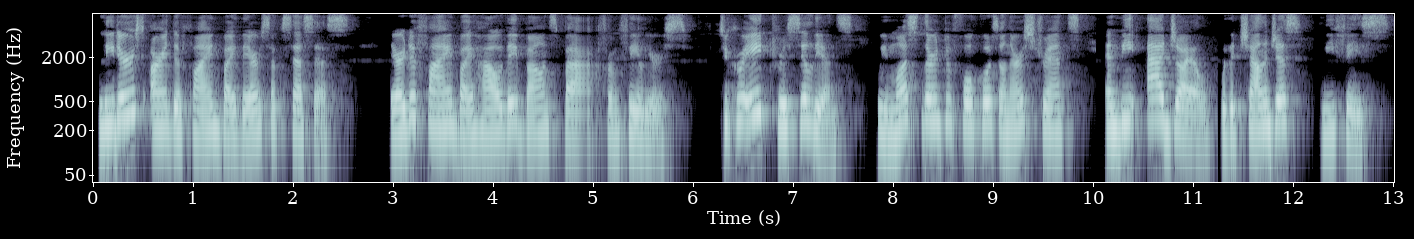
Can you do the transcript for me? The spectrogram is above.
Leaders aren't defined by their successes. They are defined by how they bounce back from failures. To create resilience, we must learn to focus on our strengths and be agile with the challenges we face.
